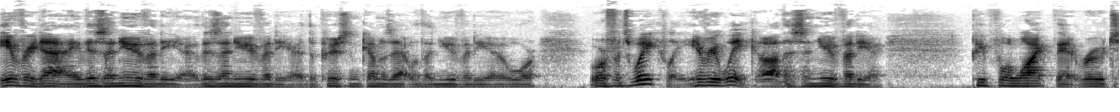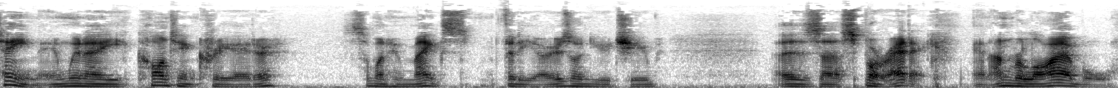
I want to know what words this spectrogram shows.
Every day, there's a new video. There's a new video. The person comes out with a new video, or or if it's weekly, every week, oh, there's a new video. People like that routine, and when a content creator, someone who makes videos on YouTube, is uh, sporadic and unreliable,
